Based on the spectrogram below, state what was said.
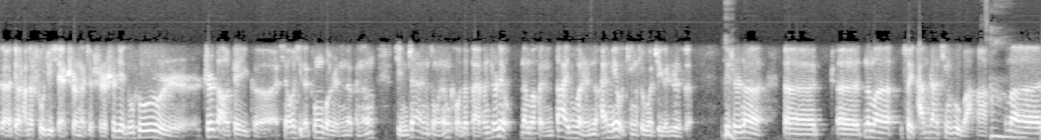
呃调查的数据显示呢，就是世界读书日知道这个消息的中国人呢，可能仅占总人口的百分之六，那么很大一部分人呢还没有听说过这个日子。其实呢，呃。呃，那么所以谈不上庆祝吧，啊，那么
